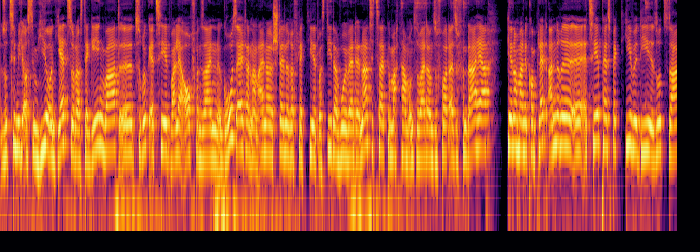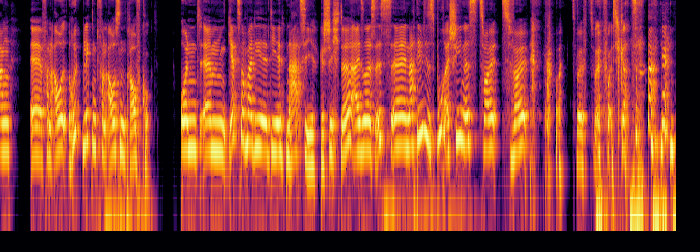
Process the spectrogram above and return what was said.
so ziemlich aus dem Hier und Jetzt oder aus der Gegenwart äh, zurückerzählt, weil er auch von seinen Großeltern an einer Stelle reflektiert, was die dann wohl während der Nazizeit gemacht haben und so weiter und so fort. Also von daher hier nochmal eine komplett andere äh, Erzählperspektive, die sozusagen äh, von rückblickend von außen drauf guckt. Und ähm, jetzt noch mal die, die Nazi-Geschichte. Also es ist, äh, nachdem dieses Buch erschienen ist, zwölf, zwölf, zwölf, zwölf wollte ich gerade sagen.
